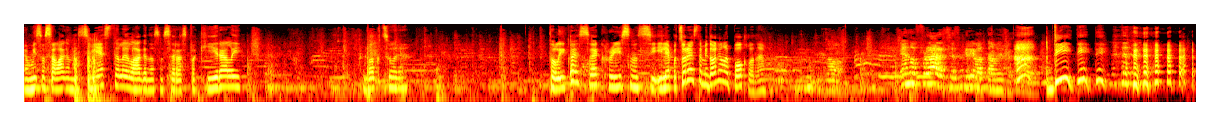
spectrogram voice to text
Evo, mi smo se lagano smjestili, lagano smo se raspakirali. Bok cure. Toliko je sve Christmas i lijepo. Cure, jeste mi donijele poklone? Da. Eno frajer se skriva tam iza. Di, di, di.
